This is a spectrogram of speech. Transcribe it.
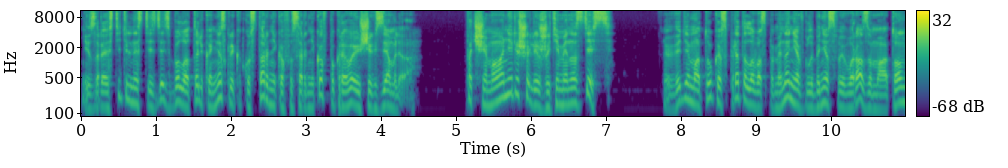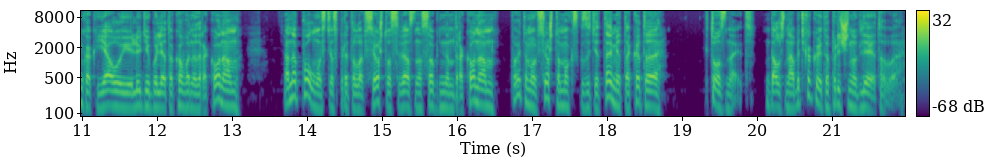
Из растительности здесь было только несколько кустарников и сорняков, покрывающих землю. Почему они решили жить именно здесь? Видимо, Тука спрятала воспоминания в глубине своего разума о том, как Яо и люди были атакованы драконом. Она полностью спрятала все, что связано с огненным драконом, поэтому все, что мог сказать Итами, так это... Кто знает, должна быть какая-то причина для этого.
